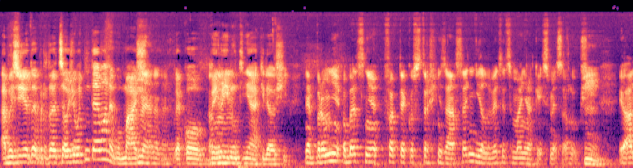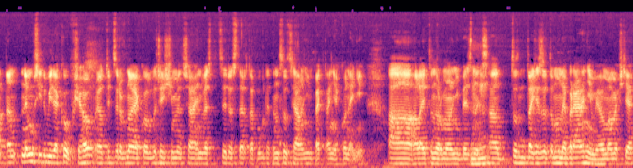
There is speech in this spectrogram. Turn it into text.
A myslíš, že to je pro tebe celoživotní téma, nebo máš ne, ne, ne. jako vyhlídnutý nějaký další? Ne, pro mě obecně fakt jako strašně zásadní dělat věci, co mají nějaký smysl hlubší. Hmm. Jo, a, a, nemusí to být jako u všeho. Jo, teď zrovna jako řešíme třeba investici do startupu, kde ten sociální impact ani jako není. A, ale je to normální biznis. Hmm. A to, takže se tomu nebráním. Jo. Mám ještě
